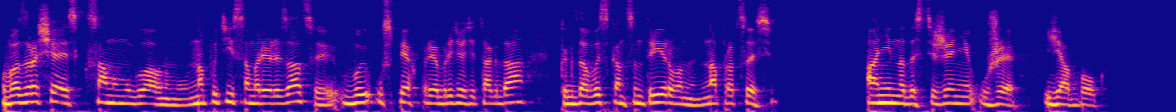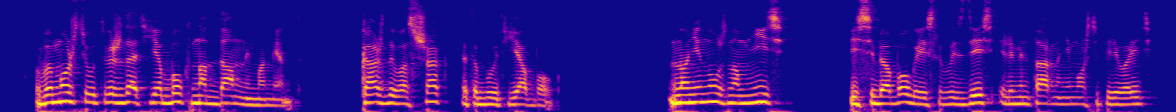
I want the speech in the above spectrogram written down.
Возвращаясь к самому главному, на пути самореализации вы успех приобретете тогда, когда вы сконцентрированы на процессе, а не на достижении уже «я Бог». Вы можете утверждать «я Бог» на данный момент – Каждый ваш шаг – это будет «я Бог». Но не нужно мнить из себя Бога, если вы здесь элементарно не можете переварить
